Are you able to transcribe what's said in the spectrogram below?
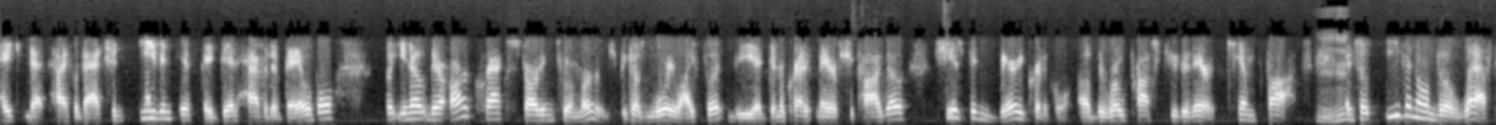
take that type of action, even if they did have it available. But you know, there are cracks starting to emerge because Lori Lightfoot, the uh, Democratic mayor of Chicago, she has been very critical of the rogue prosecutor there, Kim Foxx. And so even on the left,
